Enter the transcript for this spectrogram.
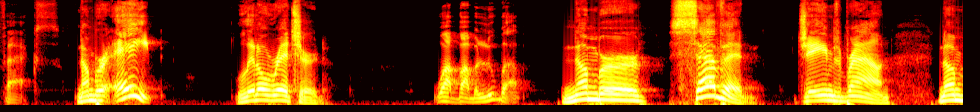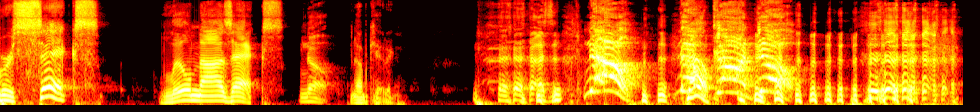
facts. Number eight, Little Richard. Wop babaloo. Number seven, James Brown. Number six, Lil Nas X. No. I'm kidding. I said, no, no, No. God, no.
